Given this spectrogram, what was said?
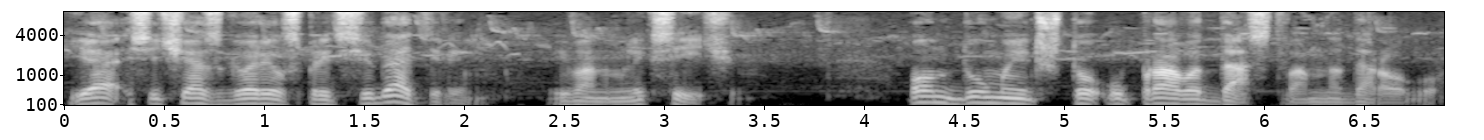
Я сейчас говорил с председателем Иваном Алексеевичем. Он думает, что управа даст вам на дорогу.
